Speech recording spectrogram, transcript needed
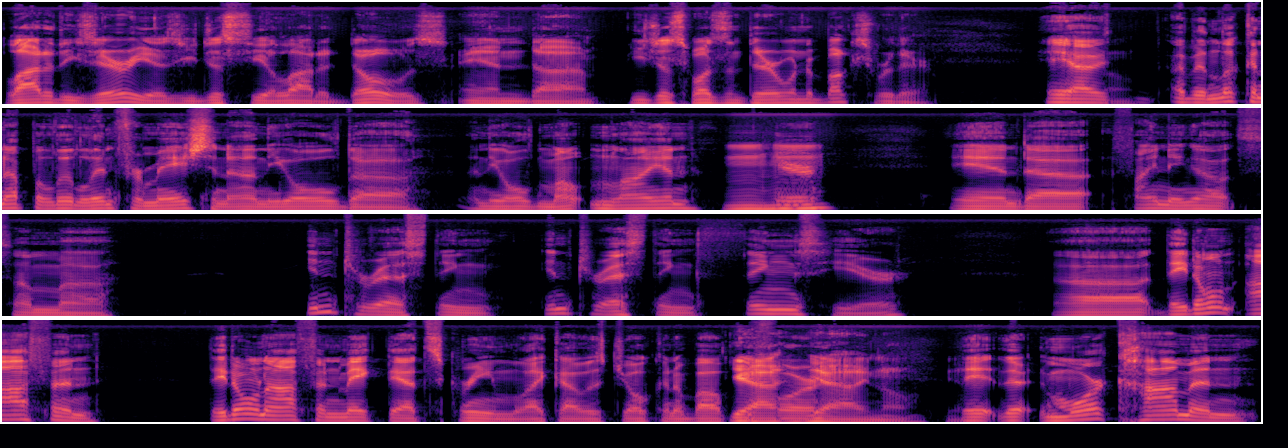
A lot of these areas, you just see a lot of does, and uh, he just wasn't there when the bucks were there. Hey, I, I've been looking up a little information on the old uh, on the old mountain lion here, and uh, finding out some uh, interesting interesting things here. Uh, they don't often they don't often make that scream like I was joking about Yeah, before. yeah, I know. Yeah. They, the more common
